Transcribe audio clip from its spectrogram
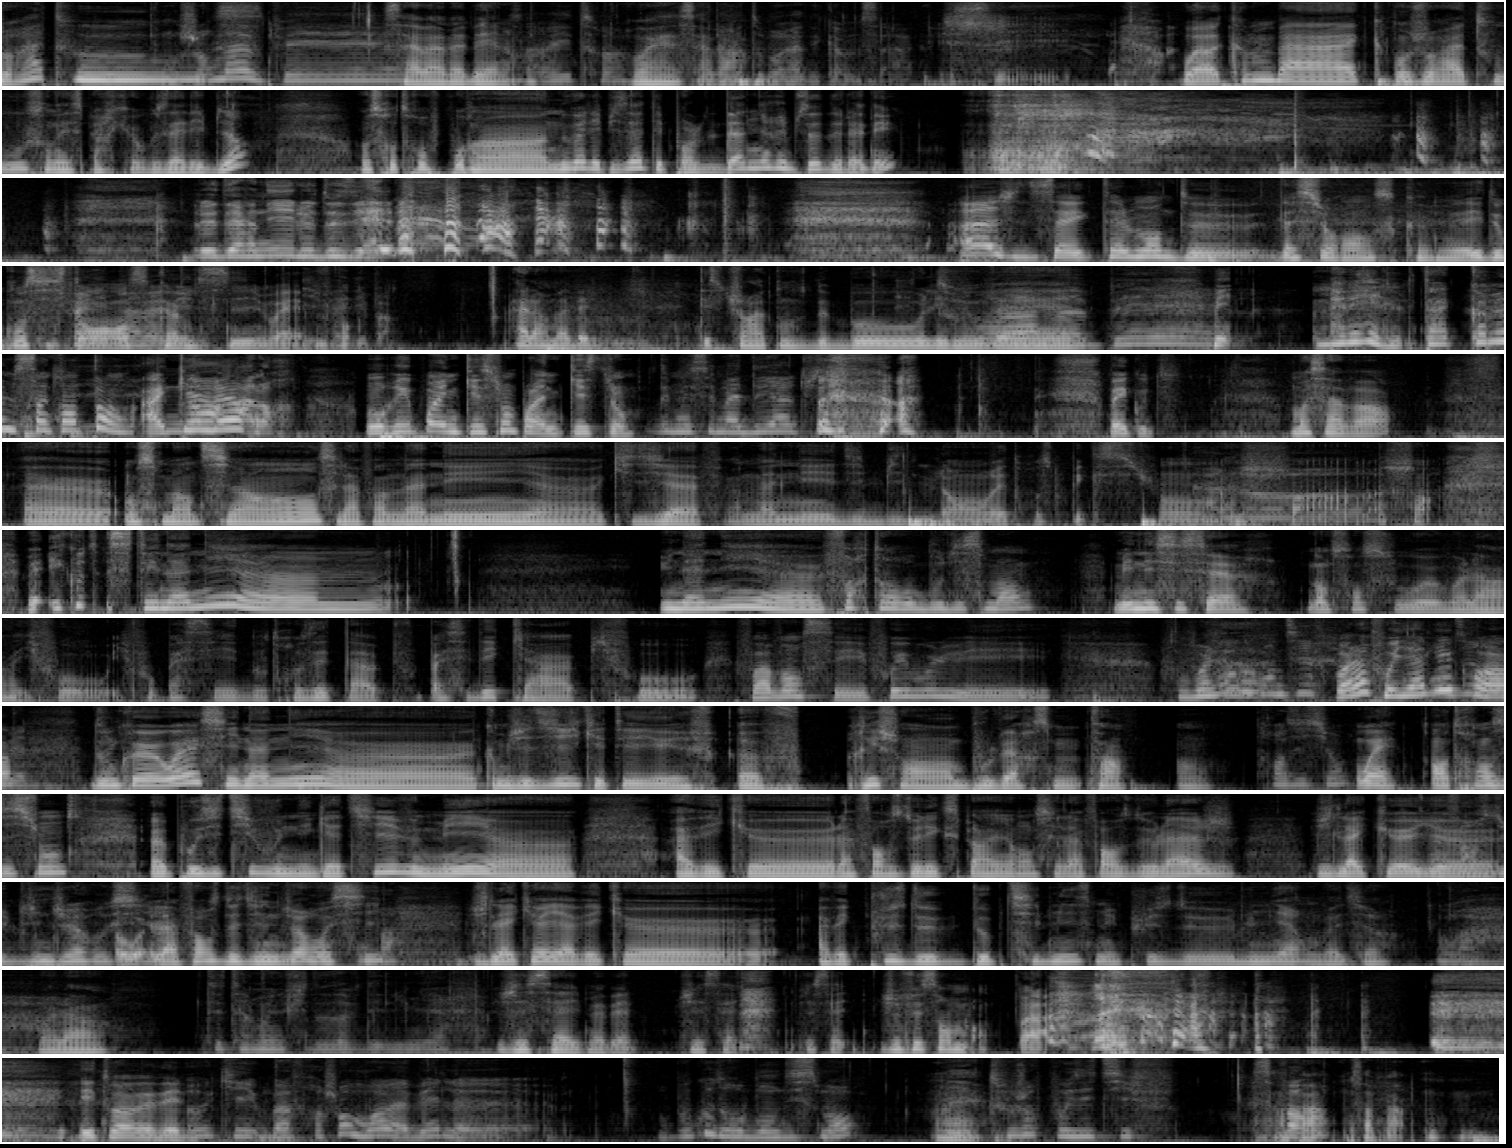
Bonjour à tous. Bonjour ma belle. Ça va ma belle Ça va et toi? Ouais, ça va. Arrête de me regarder comme ça. Welcome back. Bonjour à tous. On espère que vous allez bien. On se retrouve pour un nouvel épisode et pour le dernier épisode de l'année. Le dernier et le deuxième. Ah, je dis ça avec tellement de d'assurance comme et de consistance, pas, comme si. Ouais. Il bon. fallait pas. Alors ma belle, qu'est-ce que tu racontes de beau, Et les toi, nouvelles? ma belle? Mais- Ma belle, t'as quand même 50 ans. À quelle Non, heure alors on répond à une question par une question Mais c'est ma DA, tu sais. Bah écoute, moi ça va. Euh, on se maintient, c'est la fin de l'année. euh, qui dit à la fin de l'année dit bilan, rétrospection, machin, Alors machin. Bah écoute, c'était une année, euh, une année forte en rebondissement, mais nécessaire. Dans le sens où, euh, voilà, il faut, il faut passer d'autres étapes, il faut passer des caps, il faut, faut avancer, il faut évoluer. Faut, voilà, Faut grandir. voilà, faut y aller, Grandir, quoi. Donc euh, ouais, c'est une année, euh, comme j'ai dit, qui était euh, riche en bouleversements, enfin, en, Transition. ouais, en transition euh, positive ou négative, mais euh, avec la force de l'expérience et la force de l'âge, je l'accueille. La force du ginger aussi. oh, hein. la force de Ginger Ne m'en aussi, je l'accueille avec avec plus d'optimisme et plus de lumière, on va dire. Waouh. Voilà, T'es tellement une philosophe des lumières. j'essaye, ma belle, j'essaye, j'essaye, je fais semblant, voilà. et toi, ma belle Ok, bah franchement, moi, ma belle, euh, beaucoup de rebondissements, mais Ouais. toujours positif. Sympa, sympa.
